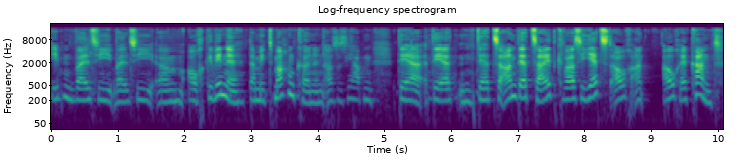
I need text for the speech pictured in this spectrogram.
Eben weil sie, weil sie ähm, auch Gewinne damit machen können. Also sie haben der, der, der Zahn der Zeit quasi jetzt auch, an, auch erkannt.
